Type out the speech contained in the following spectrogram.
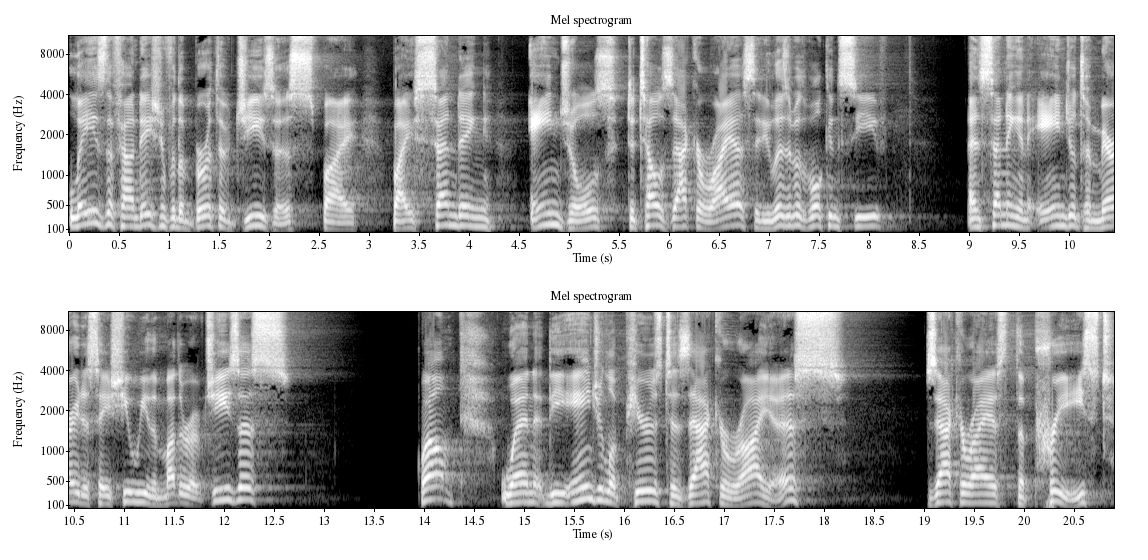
lays the foundation for the birth of Jesus by, by sending angels to tell Zacharias that Elizabeth will conceive, and sending an angel to Mary to say she will be the mother of Jesus. Well, when the angel appears to Zacharias, Zacharias the priest,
